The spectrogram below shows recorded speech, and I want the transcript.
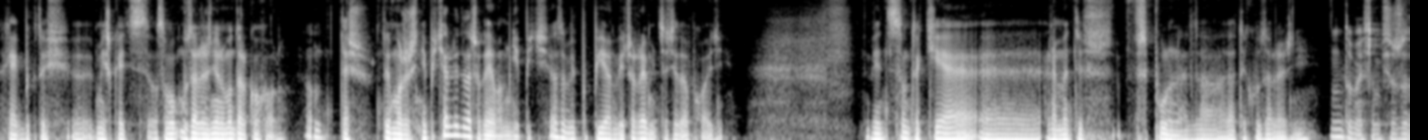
tak jakby ktoś e, mieszkać z osobą uzależnioną od alkoholu. On też, ty możesz nie pić, ale dlaczego ja mam nie pić? Ja sobie popijam wieczorem i co cię to obchodzi? Więc są takie e, elementy wspólne dla, dla tych uzależnień. No to myślę, myślę, że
